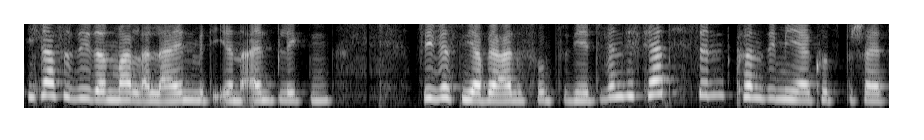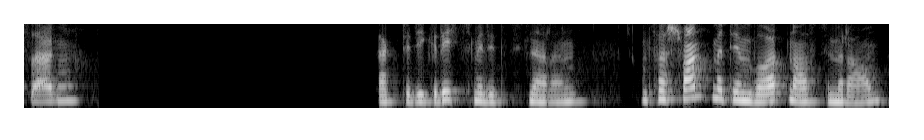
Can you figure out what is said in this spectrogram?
Ich lasse Sie dann mal allein mit Ihren Einblicken. Sie wissen ja, wer alles funktioniert. Wenn Sie fertig sind, können Sie mir ja kurz Bescheid sagen. sagte die Gerichtsmedizinerin und verschwand mit den Worten aus dem Raum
